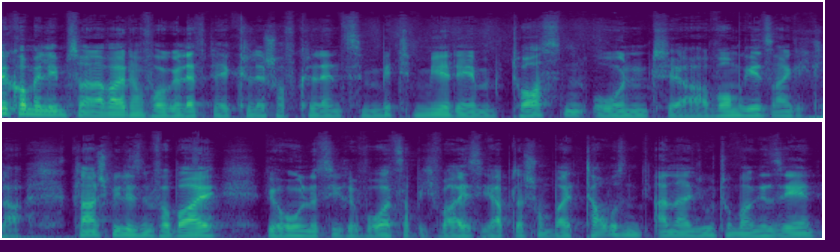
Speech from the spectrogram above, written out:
Willkommen, ihr Lieben, zu einer weiteren Folge Let's Play Clash of Clans mit mir, dem Thorsten. Und ja, worum geht's eigentlich? Klar, Clanspiele sind vorbei. Wir holen uns die Rewards ab. Ich weiß, ihr habt das schon bei tausend anderen YouTubern gesehen,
